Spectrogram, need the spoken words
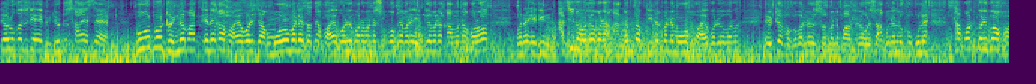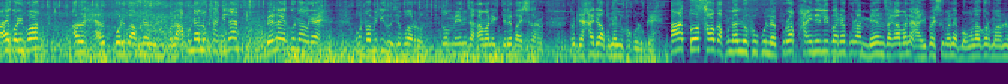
তেওঁলোকে যদি এই ভিডিঅ'টো চাই আছে বহুত বহুত ধন্যবাদ এনেকৈ সহায় কৰি যাওক। ময়ো মানে যাতে সহায় কৰিব পাৰোঁ মানে চবকে মানে এইটোৱে মানে কামনা কৰোঁ মানে এদিন আজি নহ'লেও মানে আগন্তুক দিনত মানে ময়ো সহায় কৰিব পাৰোঁ। এইটোৱে ভগৱানৰ ওচৰত মানে প্ৰাৰ্থনা কৰিছোঁ। আপোনালোক সকলোৱে ছাপৰ্ট কৰিব সহায় কৰিব আৰু হেল্প কৰিব আপোনালোক সকলোৱে। আপোনালোক থাকিলে বেলেগ একো নালাগে। অট'মেটিক হৈ যাব আৰু। তো মেইন জেগা মানে ইতেনে পাইছোঁ আৰু। তো দেখাই দিওঁ আপোনালোক সকলোকে। আহ তো চাওক আপোনালোক সকলোৱে পূৰা ফাইনেলি মানে পূৰা মেইন জেগা মানে আহি পাইছোঁ মানে বঙলাগড় মানুহ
